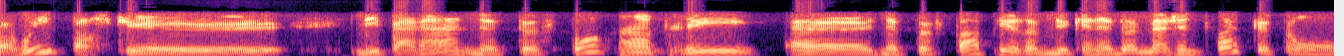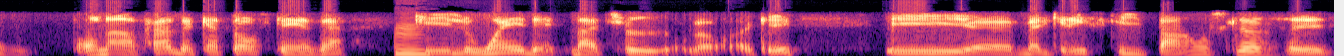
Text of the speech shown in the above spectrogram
Ben oui, parce que les parents ne peuvent pas rentrer, euh, ne peuvent pas appeler Revenu Canada. Imagine-toi que ton, ton enfant de 14-15 ans, mm. qui est loin d'être mature, là, OK? Et euh, malgré ce qu'il pense, là, c'est,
